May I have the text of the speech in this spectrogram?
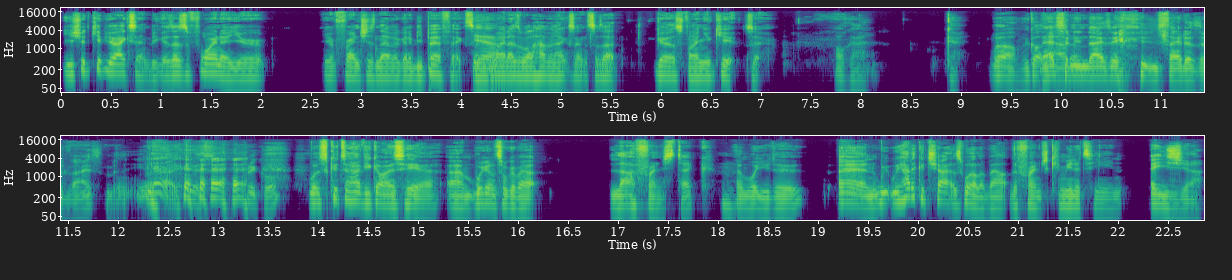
you should keep your accent because as a foreigner, your your French is never going to be perfect. So Yeah. you might as well have an accent so that girls find you cute. So Okay. Good. Well, we've got That's that. an insider, insider's advice. But yeah, good. pretty cool. well, it's good to have you guys here. Um, we're going to talk about La French Tech Mm-hmm. and what you do. And we, we had a good chat as well about the French community in Asia.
